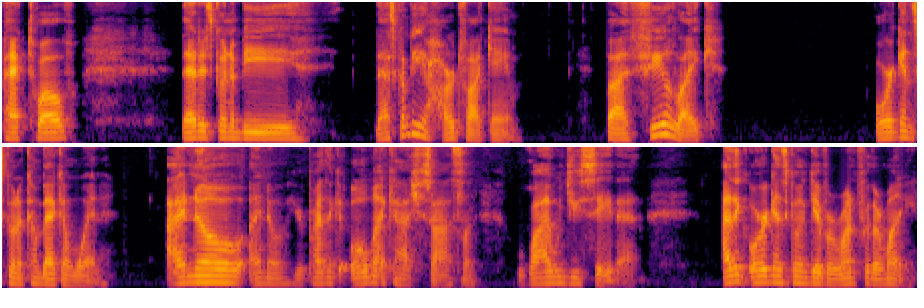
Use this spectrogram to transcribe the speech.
pac 12 that is going to be that's going to be a hard fought game. But I feel like Oregon's going to come back and win. I know, I know. You're probably thinking, oh my gosh, Soslan, why would you say that? I think Oregon's going to give a run for their money.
